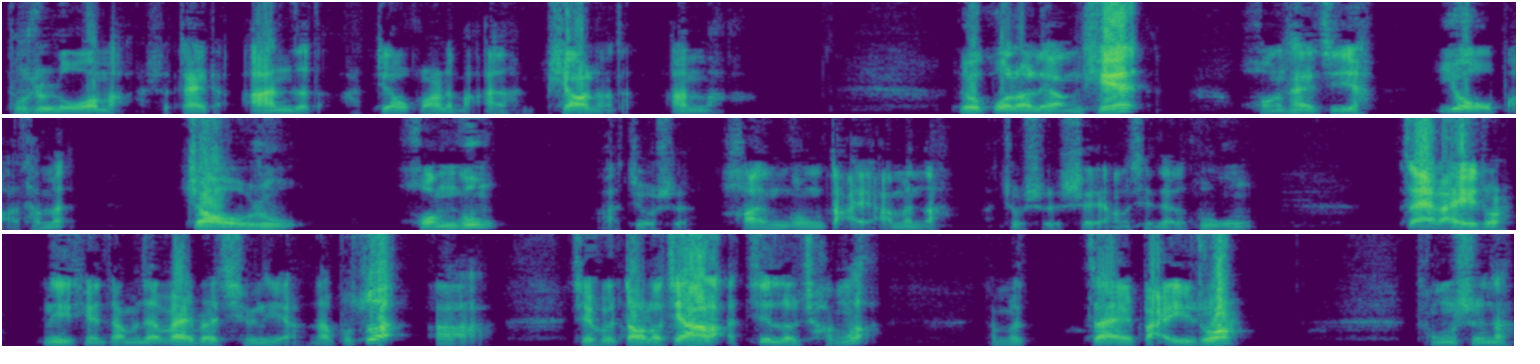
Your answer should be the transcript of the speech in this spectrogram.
不是骡马，是带着鞍子的，雕花的马鞍，很漂亮的鞍马。又过了两天，皇太极啊，又把他们召入皇宫啊，就是韩宫大衙门呐，就是沈阳现在的故宫。再来一顿，那天咱们在外边请你啊，那不算啊，这回到了家了，进了城了，咱们再摆一桌。同时呢，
